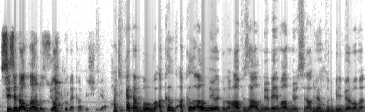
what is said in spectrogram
Sizin Allah'ınız yok mu be kardeşim ya? Hakikaten bu, bu akıl akıl almıyor bunu. Hafıza almıyor. Benim almıyor. Sizin alıyor mu bilmiyorum ama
